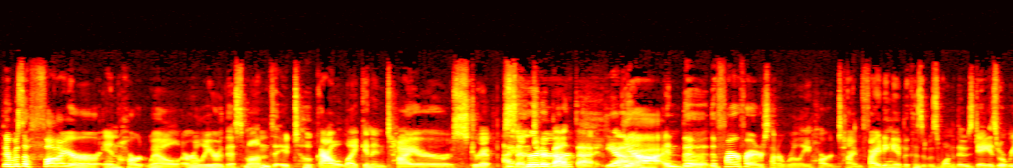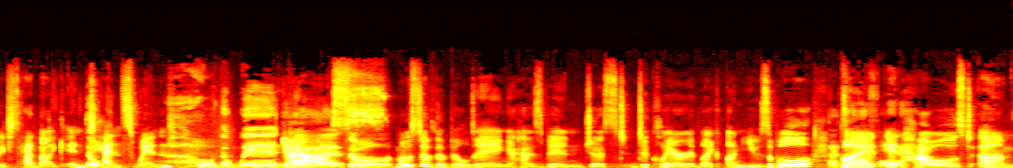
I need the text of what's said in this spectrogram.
There was a fire in Hartwell earlier this month. It took out like an entire strip I center. heard about that. Yeah. Yeah, and the the firefighters had a really hard time fighting it because it was one of those days where we just had like intense wind. Oh, the wind. Yeah. Yes. So most of the building has been just declared like unusable, That's but awful. it housed um,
